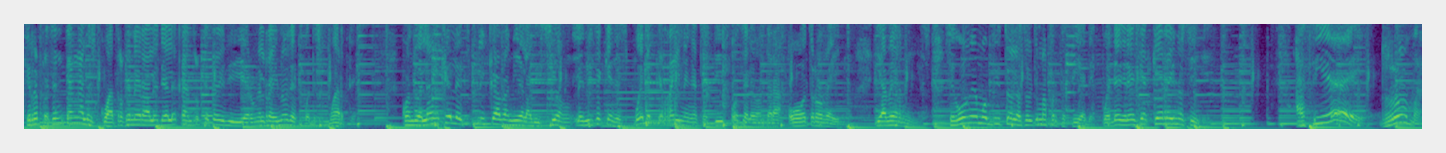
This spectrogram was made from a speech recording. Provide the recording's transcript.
que representan a los cuatro generales de Alejandro que se dividieron el reino después de su muerte. Cuando el ángel le explica a Daniel la visión, le dice que después de que reinen estos tipos se levantará otro reino. Y a ver, niños, según hemos visto en las últimas profecías, después de Grecia, ¿qué reino sigue? Así es, Roma.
